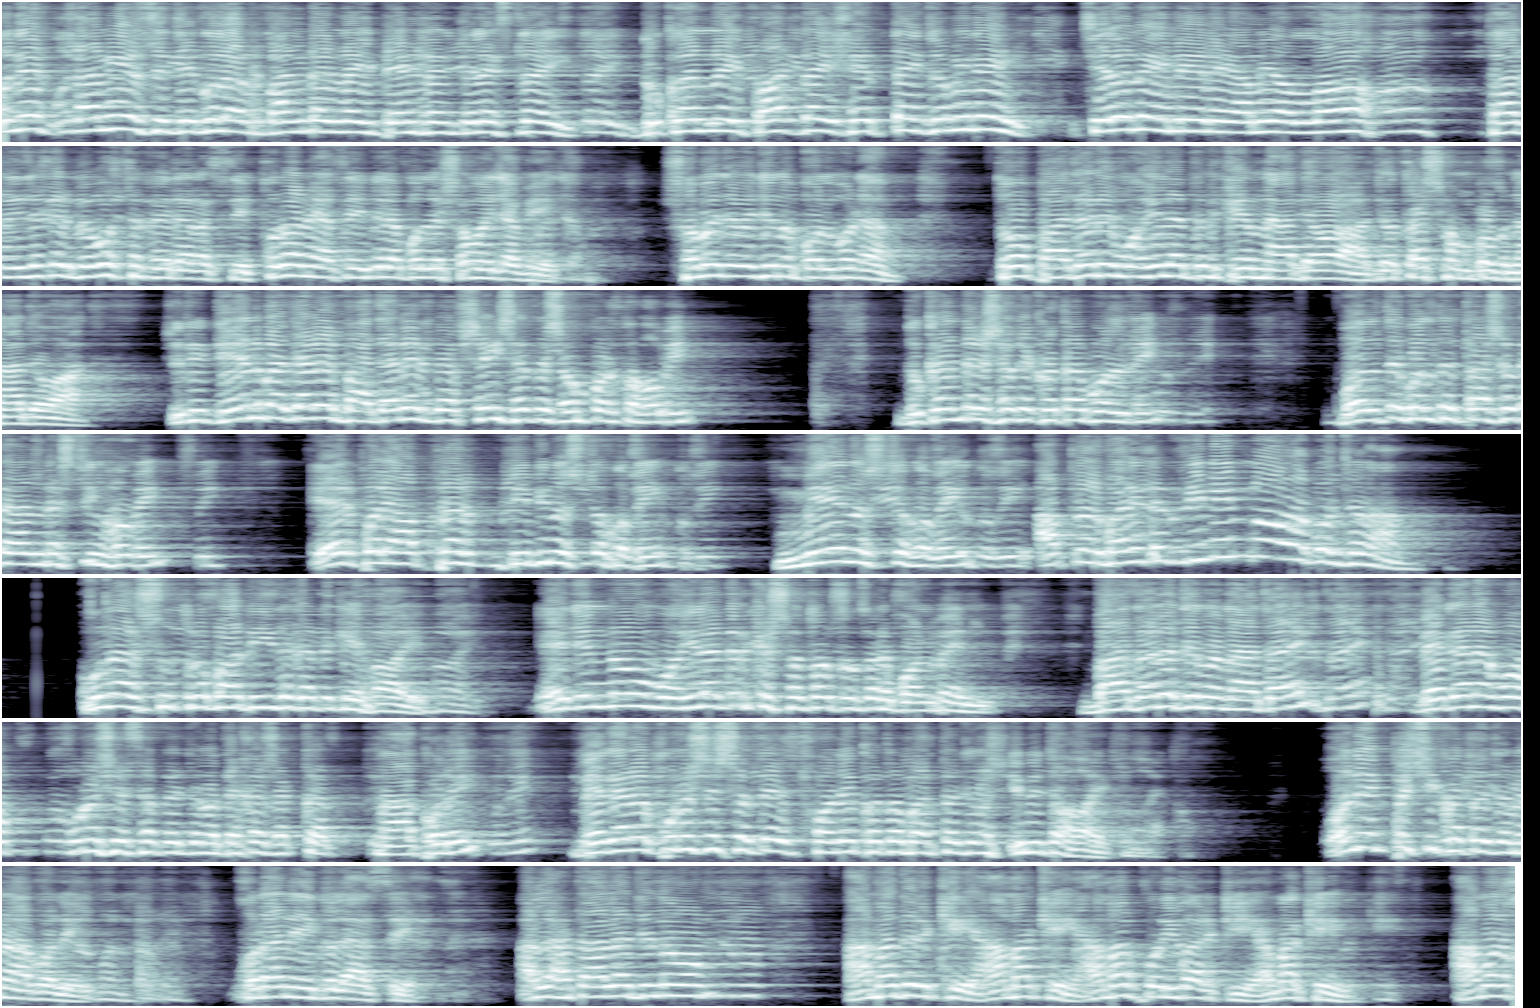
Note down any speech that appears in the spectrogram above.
অনেক প্রাণী আছে যেগুলার বান্ডার নাই, ব্যাংক নাই, ব্যালেন্স নাই, দোকান নাই, পাট নাই ক্ষেত নাই, জমি নেই, ছেলে নেই, মেয়ে নেই। আমি আল্লাহ তার রিজেকের ব্যবস্থা করে রাখছে কোরআনে আছে, এগুলা বললে সময় যাবে। সময় যাবে জন্য বলব না। তো বাজারে মহিলাদেরকে না দেওয়া যথাসম্ভব না দেওয়া। যদি দেন বাজারে, বাজারের ব্যবসায়ীর সাথে সম্পর্ক হবে। দোকানদারের সাথে কথা বলবে। বলতে বলতে তার সাথে আন্ডারস্ট্যান্ডিং হবে। এরপরে আপনার বিবি নষ্ট হবে, মেয়ে নষ্ট হবে, আপনার বাড়িতে বিভিন্ন আবর্জনা। কোনার সূত্রপাত এই জায়গা থেকে হয়। এই জন্য মহিলাদেরকে সতর্ক করে বলবেন, বাজারে যেন না যায়, বেগানা পুরুষের সাথে যেন দেখা সাক্ষাৎ না করে, বেগানা পুরুষের সাথে ফোনে কথাবার্তা যেন সীমিত হয়। অনেক বেশি কথা যেন না বলে। কোরআনে এগুলো আছে। আল্লাহ তাআলা যেন আমাদেরকে আমাকে আমার পরিবারকে আমাকে আমল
